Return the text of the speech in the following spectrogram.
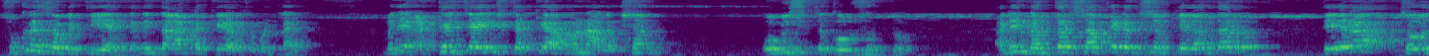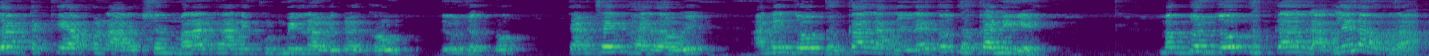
सुक्रे समिती आहे त्यांनी दहा टक्के असं आहे म्हणजे अठ्ठेचाळीस टक्के आपण आरक्षण ओबीसीचं करू शकतो. आणि नंतर सब कॅटेगरेशन केलं तर तेरा चौदा टक्के आपण आरक्षण मराठा आणि कुटुंबींना वेगळं करून देऊ शकतो. त्यांचाही फायदा होईल आणि जो धक्का लागलेला आहे तो धक्का निघेल. मग जो जो धक्का लागलेला होता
